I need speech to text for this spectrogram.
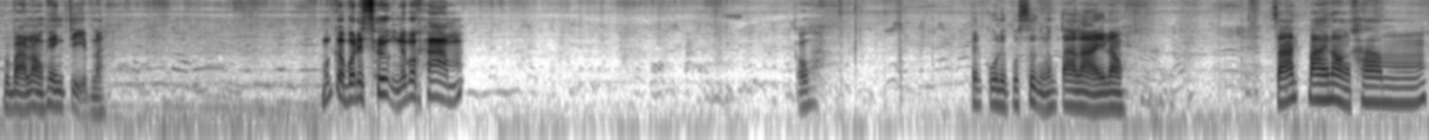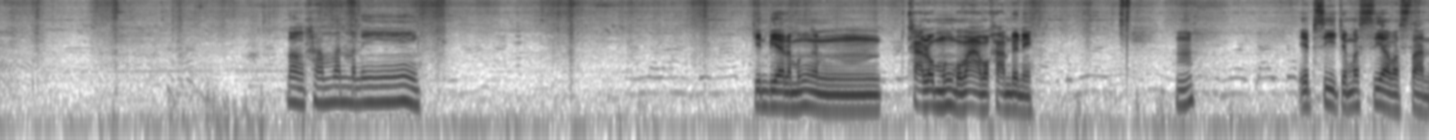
ผู้บ่าวร้องเพลงจีบนะมึงเกิดบ่ได้ซึ้งแล้วบ่คำโอ้เป็นกูนี่กูซึ้งน้ำตาไหลเราซัดปลายน้องคำน้องคำมันมานี่กินเบียร์แล้วมึงเงินค่าลมมึงบ่มาบ่คำเดี๋ยวนี้หืม FC จะมาเสียว่าสัน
